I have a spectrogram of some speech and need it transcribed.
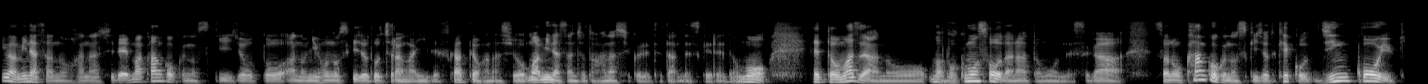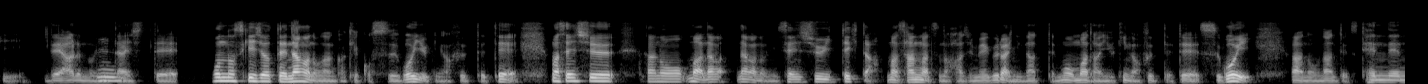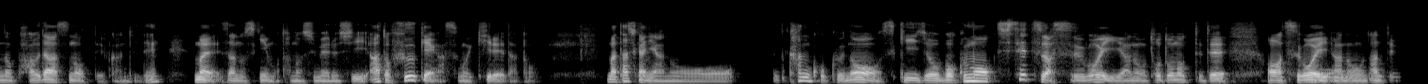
今、皆さんのお話で、まあ、韓国のスキー場とあの日本のスキー場どちらがいいですかってお話を、まあ、皆さんちょっと話してくれてたんですけれども、えっと、まずあの、まあ、僕もそうだなと思うんですが、その韓国のスキー場って結構人工雪であるのに対して、 本のスキー場って長野なんか結構すごい雪が降ってて、まあ、先週、あのまあ、長野に先週行ってきた、まあ、3月の初めぐらいになっても、まだ雪が降ってて、すごい、あのなんていうんです天然のパウダースノーっていう感じで、まあ、あのスキーも楽しめるし、あと風景がすごい綺麗だと。まあ、確かにあの韓国のスキー場、僕も施設はすごいあの整ってて、あすごい、あのなんていう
